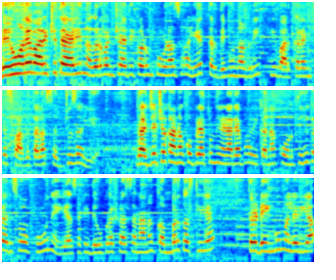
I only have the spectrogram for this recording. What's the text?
देहूमध्ये वारीची तयारी नगरपंचायतीकडून पूर्ण झाली आहे तर देहू नगरी ही वारकऱ्यांच्या स्वागताला सज्ज झाली आहे. राज्याच्या कानाकोपऱ्यातून येणाऱ्या भाविकांना कोणतीही गैरसोय होऊ नये. यासाठी देऊ प्रशासनानं कंबर कसली आहे तर डेंग्यू मलेरिया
